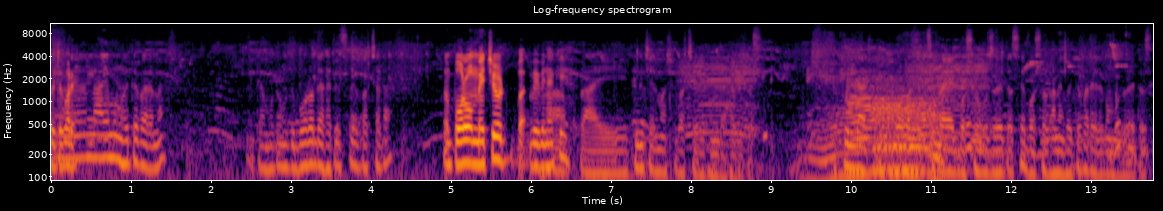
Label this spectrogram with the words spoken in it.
হতে পারে? না এমন হইতে পারে না। এটা মোটামুটি বড় দেখাতেছে বাচ্চাটা। বড় মেচিওর বেবি নাকি? প্রায় তিন চার মাসের বাচ্চা এরকম দেখা যাইতেছে। বড় প্রায় এক বছর বোঝা যাইতেছে বছর খানেক হইতে পারে এরকম বোঝা যাইতেছে।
